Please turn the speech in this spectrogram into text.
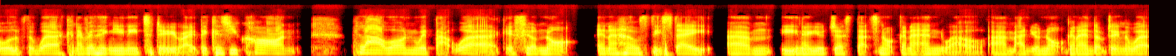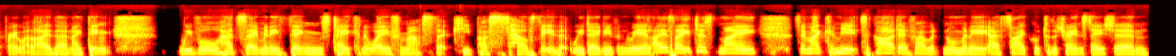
all of the work and everything you need to do, right? Because you can't plow on with that work if you're not in a healthy state. Um, you know, you're just, that's not going to end well. Um, and you're not going to end up doing the work very well either. And I think we've all had so many things taken away from us that keep us healthy that we don't even realize. Like just my, so my commute to Cardiff, I would normally, I cycle to the train station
